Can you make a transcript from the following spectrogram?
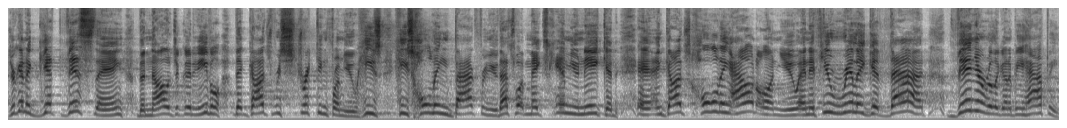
you're gonna get this thing, the knowledge of good and evil, that God's restricting from you. He's, he's holding back from you. That's what makes him unique, and, and God's holding out on you. And if you really get that, then you're really gonna be happy.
